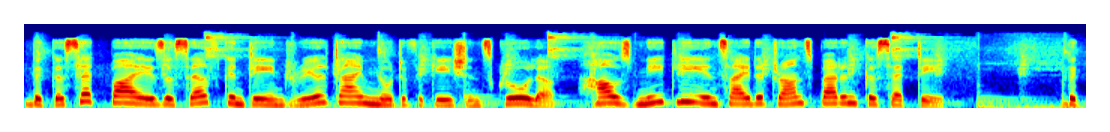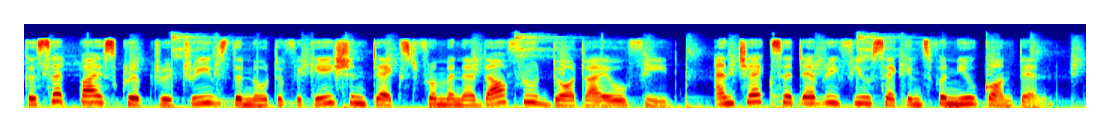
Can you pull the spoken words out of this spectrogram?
The Cassette Pi is a self-contained real-time notification scroller, housed neatly inside a transparent cassette tape. The Cassette Pi script retrieves the notification text from an Adafruit.io feed and checks it every few seconds for new content.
